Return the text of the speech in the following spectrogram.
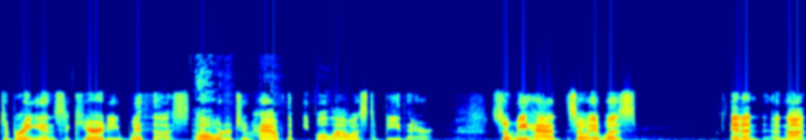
to bring in security with us Oh. in order to have the people allow us to be there. So we had, so it was in a, a not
